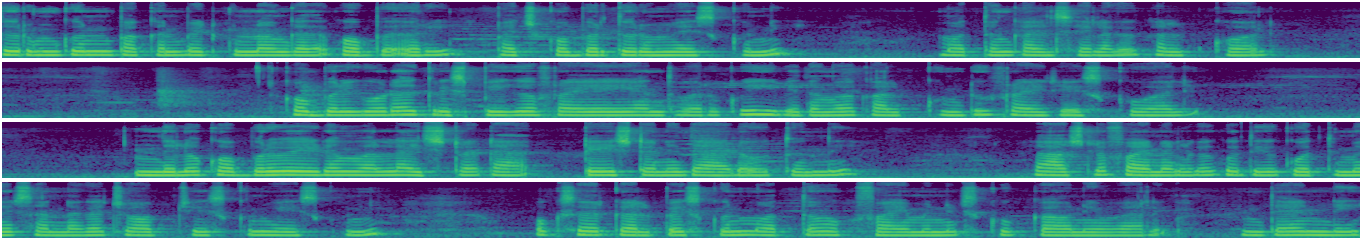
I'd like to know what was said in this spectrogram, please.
తురుముకుని పక్కన పెట్టుకున్నాం కదా కొబ్బరి పచ్చి కొబ్బరి తురుము వేసుకుని మొత్తం కలిసేలాగా కలుపుకోవాలి. కొబ్బరి కూడా క్రిస్పీగా ఫ్రై అయ్యేంత వరకు ఈ విధంగా కలుపుకుంటూ ఫ్రై చేసుకోవాలి. ఇందులో కొబ్బరి వేయడం వల్ల ఎక్స్ట్రా టేస్ట్ అనేది యాడ్ అవుతుంది. లాస్ట్లో ఫైనల్గా కొద్దిగా కొత్తిమీర సన్నగా చాప్ చేసుకుని వేసుకుని ఒకసారి కలిపేసుకుని మొత్తం ఒక ఫైవ్ మినిట్స్ కుక్ అవనివ్వాలి. అంతే అండి.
